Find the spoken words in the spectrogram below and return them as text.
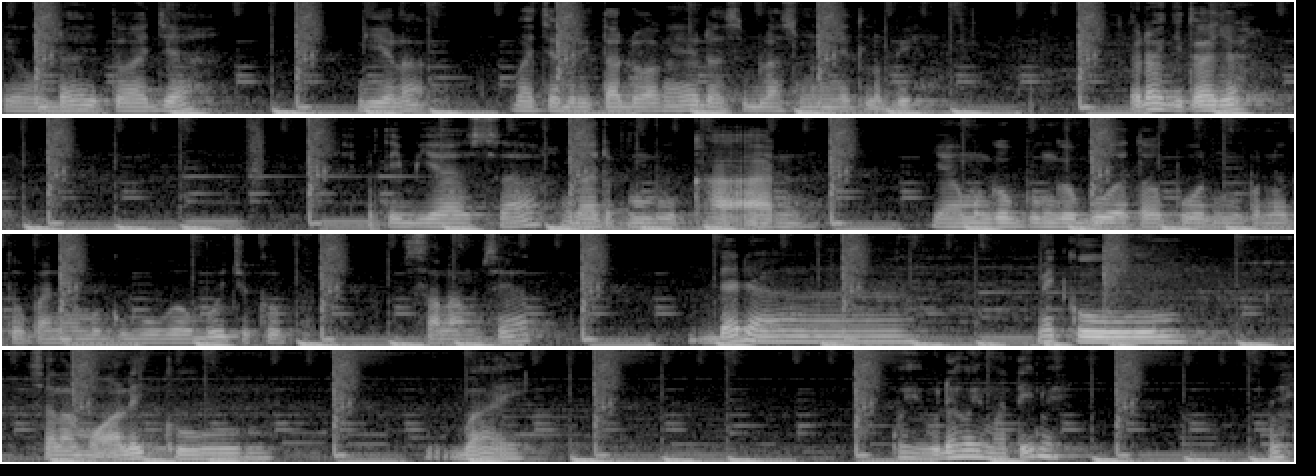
Ya udah itu aja. Gila baca berita doangnya udah 11 menit lebih. Udah gitu aja. Seperti biasa nggak ada pembukaan yang menggebu-gebu ataupun penutupan yang menggebu-gebu. Cukup salam sehat. Dadah. Assalamualaikum Assalamualaikum. Bye Udah wih matiin wih. Wih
